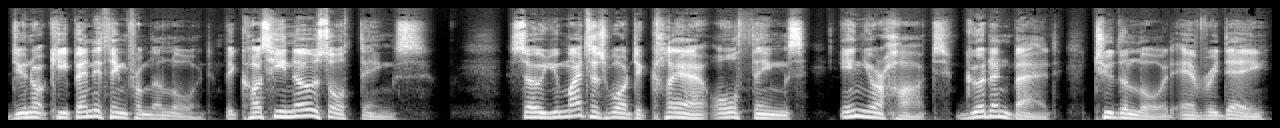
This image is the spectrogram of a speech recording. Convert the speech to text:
Do not keep anything from the Lord, because he knows all things. So you might as well declare all things in your heart, good and bad, to the Lord every day.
